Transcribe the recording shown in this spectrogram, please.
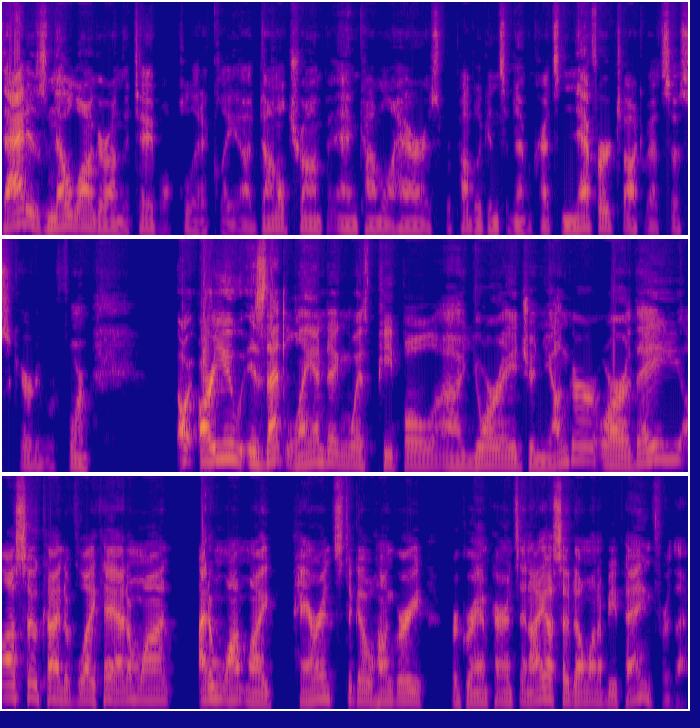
that is no longer on the table politically. Uh, donald trump and kamala harris republicans and democrats never talk about social security reform. Are, are you is that landing with people uh, your age and younger or are they also kind of like hey i don't want i don't want my parents to go hungry or grandparents and i also don't want to be paying for them.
